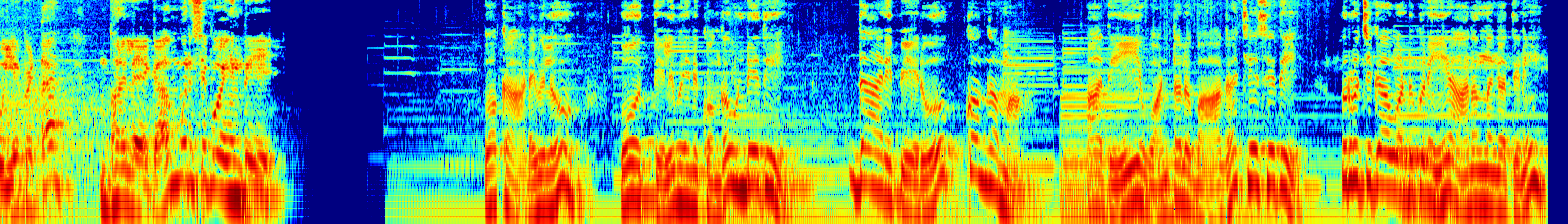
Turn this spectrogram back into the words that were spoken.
పుల్లిపిట్ట భలేగా మురిసిపోయింది. ఒక అడవిలో ఓ తెలివైన కొంగ ఉండేది. దాని పేరు కొంగమ్మ. అది వంటలు బాగా చేసేది. రుచిగా వండుకుని ఆనందంగా తిని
